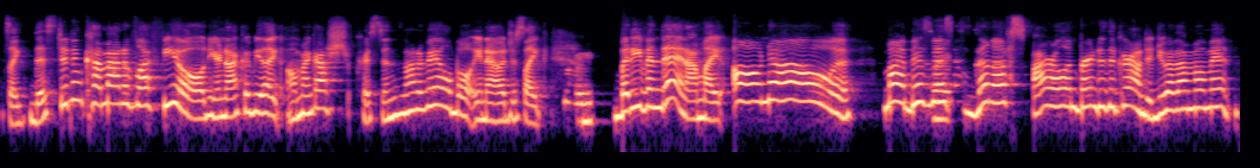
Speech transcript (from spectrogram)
it's like this didn't come out of left field. You're not going to be like, oh my gosh, Kristen's not available, you know, just like, right. but even then I'm like, oh no, my business right. is going to spiral and burn to the ground. Did you have that moment?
